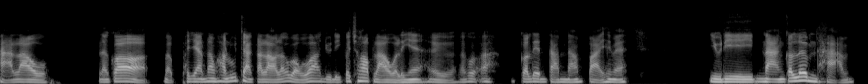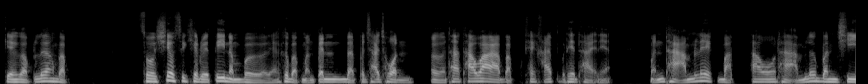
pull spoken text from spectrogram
หาเรา แล้วก็แบบพยายามทำความรู้จักกับเราแล้วบอกว่าอยู่ดีก็ชอบเราอะไรเงี้ยเออแล้วก็อะก็เล่นตามน้ำไปใช่ไหมอยู่ดีนางก็เริ่มถามเกี่ยวกับเรื่องแบบ social security number เนี่ยคือแบบเหมือนเป็นแบบประชาชนเออถ้าถ้าว่าแบบคล้ายๆประเทศไทยเนี่ยเหมือนถามเลขบัตรเราถามเรื่องบัญชี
